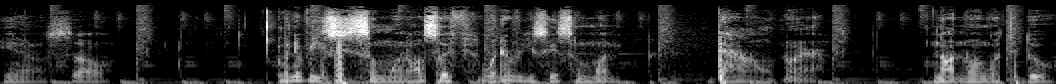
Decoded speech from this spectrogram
You know, so whenever you see someone also if whenever you see someone down or not knowing what to do,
